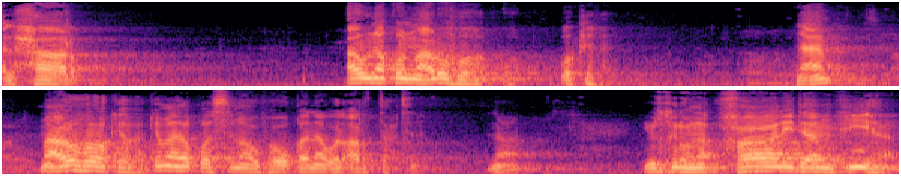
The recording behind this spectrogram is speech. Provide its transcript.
الحار. أو نقول معروفة وكفى. نعم؟ معروفة وكفى. كما يقول السماء فوقنا والأرض تحتنا. نعم. يدخلون خالدا فيها.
